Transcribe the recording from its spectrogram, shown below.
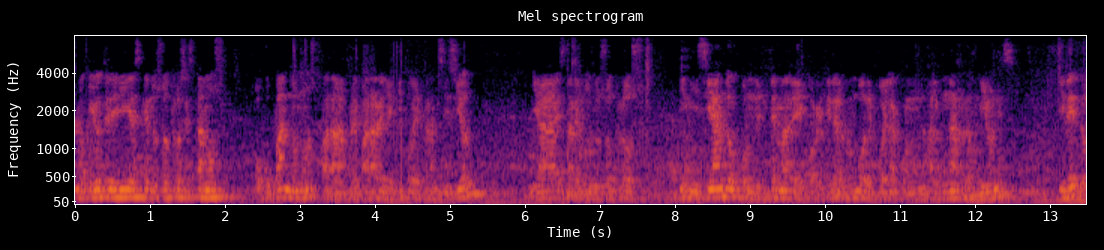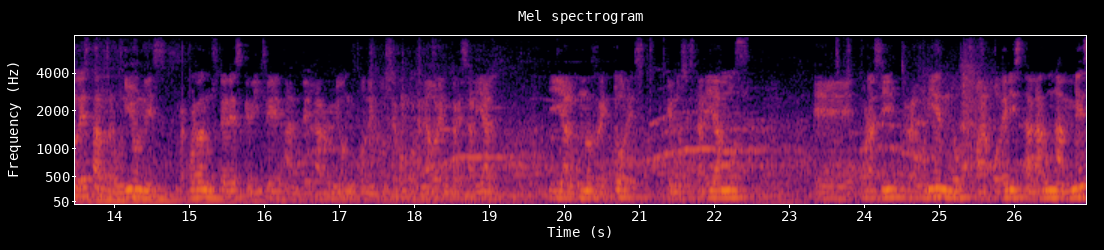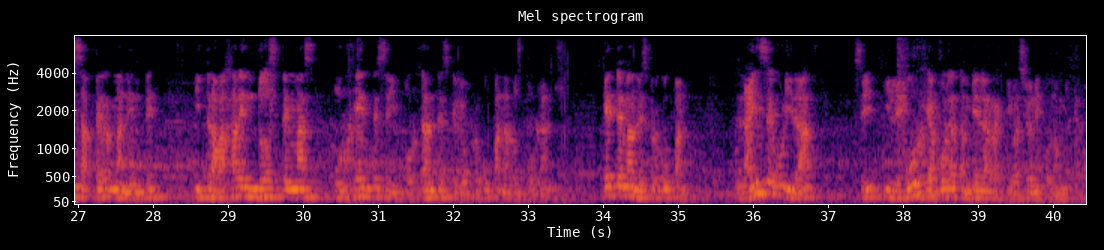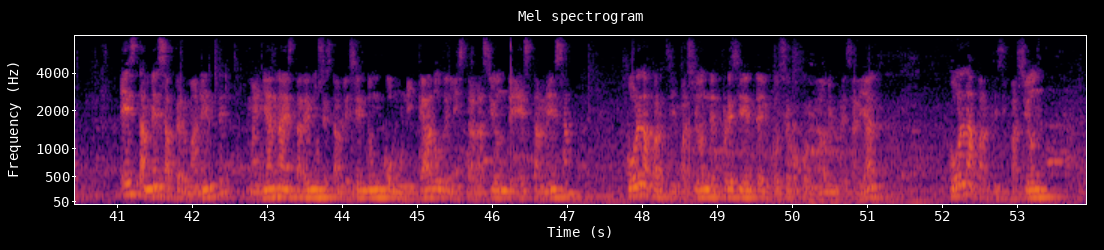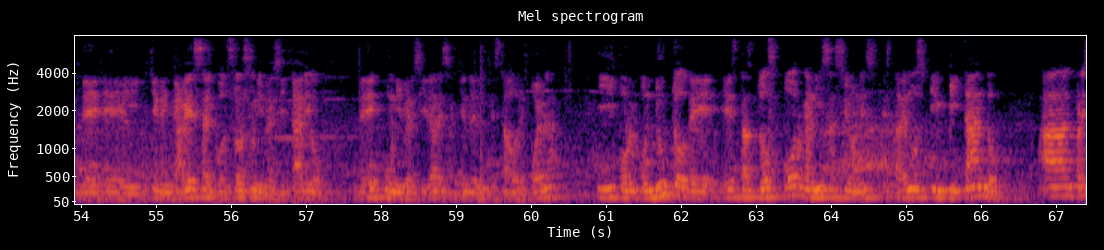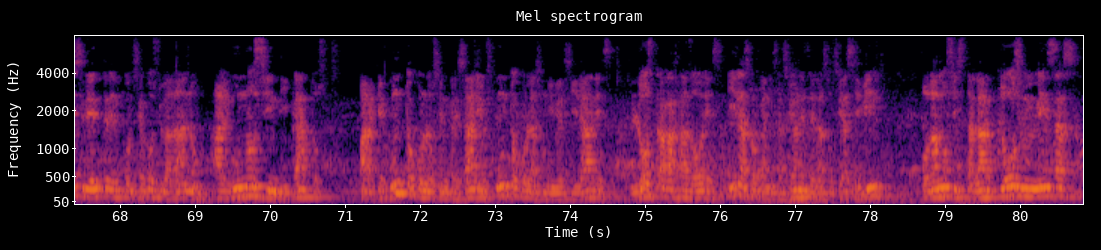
Lo que yo te diría es que nosotros estamos ocupándonos para preparar el equipo de transición. Ya estaremos nosotros iniciando con el tema de corregir el rumbo de Puebla con algunas reuniones. Y dentro de estas reuniones, recuerdan ustedes que dije ante la reunión con el Consejo Coordinador Empresarial y algunos rectores que nos estaríamos eh, ahora sí reuniendo para poder instalar una mesa permanente y trabajar en dos temas urgentes e importantes que le preocupan a los poblanos. ¿Qué temas les preocupan? La inseguridad, ¿sí? Y le urge a Puebla también la reactivación económica. Esta mesa permanente, mañana estaremos estableciendo un comunicado de la instalación de esta mesa con la participación del presidente del Consejo Coordinador Empresarial, con la participación de quien encabeza el consorcio universitario de universidades aquí en el estado de Puebla. Y por conducto de estas dos organizaciones estaremos invitando al presidente del Consejo Ciudadano, algunos sindicatos, para que junto con los empresarios, junto con las universidades, los trabajadores y las organizaciones de la sociedad civil, podamos instalar dos mesas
